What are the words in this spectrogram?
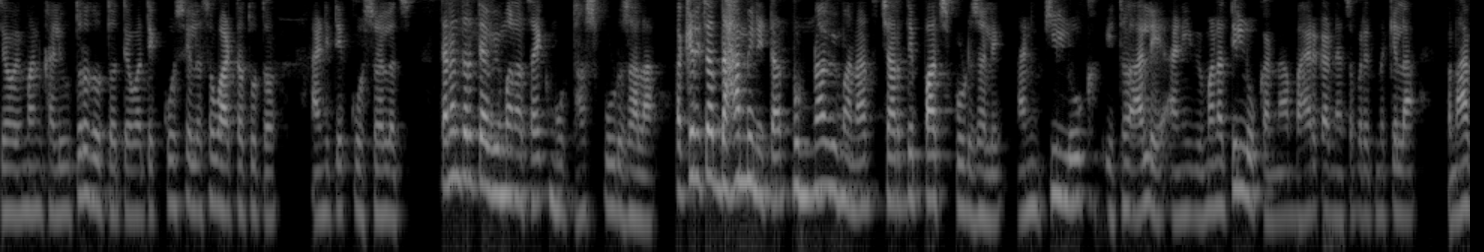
जेव्हा विमान खाली उतरत होतं तेव्हा ते कोसेल असं वाटत होतं आणि ते कोसळलंच. त्यानंतर त्या विमानाचा एक मोठा स्फोट झाला. अखेरच्या दहा मिनिटात पुन्हा विमानात चार ते पाच स्फोट झाले. आणखी लोक इथं आले आणि विमानातील लोकांना बाहेर काढण्याचा प्रयत्न केला. पण आग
